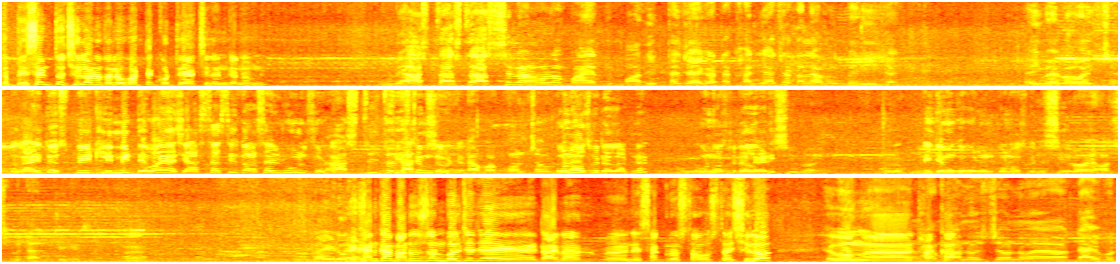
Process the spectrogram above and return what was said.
তো পেশেন্ট তো ছিল না তাহলে ওভারটেক করতে যাচ্ছিলেন কেন আপনি? উনি আস্তে আস্তে আসছিলেন আমি বললাম বাঁ দিকটা জায়গাটা খালি আছে তাহলে আমি বেরিয়ে যাই। এইভাবে হয়েছে। তো গাড়ি তো স্পিড লিমিট দেওয়াই আছে আস্তে আস্তে তো আসার রুলস ওটা। আসতেই তো ওটা। এটা আবার পঞ্চাশ কোন হসপিটাল আপনার? কোন হসপিটাল গাড়ি? সি রয় নিজে মুখে বলুন কোন হসপিটাল সি রয় হসপিটাল ঠিক আছে। হ্যাঁ। এখানকার মানুষজন বলছে যে ড্রাইভার নেশাগ্রস্ত অবস্থায় ছিল এবং ধাক্কা মানুষজন ড্রাইভার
